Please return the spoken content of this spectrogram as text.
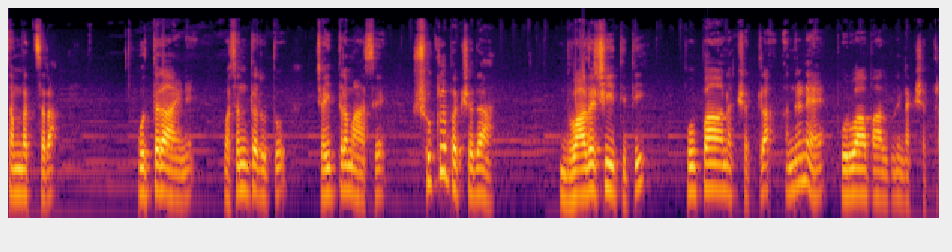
ಸಂವತ್ಸರ, ಉತ್ತರಾಯಣಿ, ವಸಂತ ಋತು, ಚೈತ್ರ ಮಾಸೆ, ಶುಕ್ಲ ಪಕ್ಷದ ದ್ವಾದಶಿ ತಿಥಿ ಪೂಪಾ ನಕ್ಷತ್ರ ಅಂದ್ರೆ ಪೂರ್ವ ಪಾಲ್ಗುಣಿ ನಕ್ಷತ್ರ.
